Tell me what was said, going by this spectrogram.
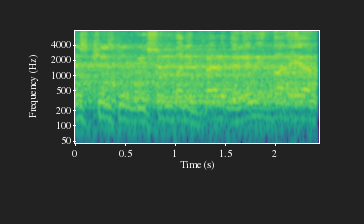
This kid's gonna be somebody better than anybody else.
